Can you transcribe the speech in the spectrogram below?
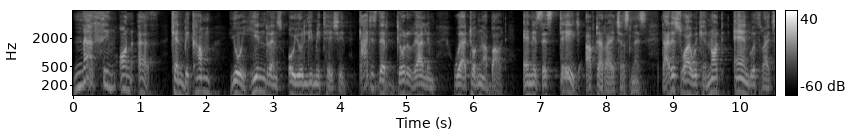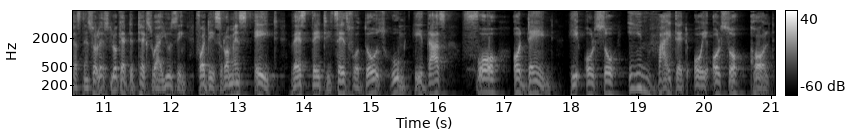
nothing on earth can become your hindrance or your limitation. That is the glory realm we are talking about. And it's a stage after righteousness. That is why we cannot end with righteousness. So let's look at the text we are using for this. Romans 8, verse 30. It says, For those whom he thus foreordained, he also invited or he also called.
